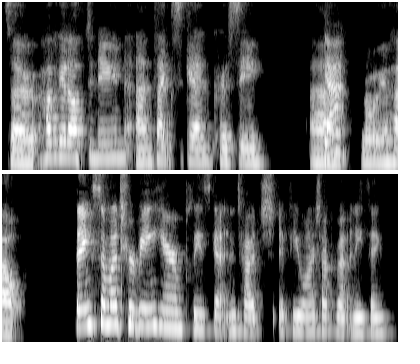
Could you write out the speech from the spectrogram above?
So have a good afternoon, and thanks again, Chrissy, uh, yeah. for all your help. Thanks so much for being here, and please get in touch if you want to talk about anything.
